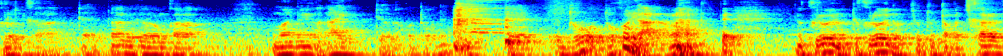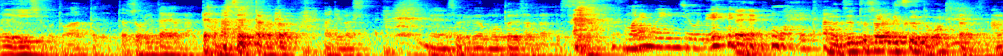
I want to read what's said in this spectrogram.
黒に変わってである評論家が「お前の絵がない」っていうようなことをね言ってえ どうどこにあるの?」って言って。で黒いのって黒いのちょっとなんか力強いいい仕事があったけどそれだよなって話をしたことがあります、ね、それが元江さんなんですけあ前の印象でえ思ってた。どもうずっとそれで来ると思ってたんですよね。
